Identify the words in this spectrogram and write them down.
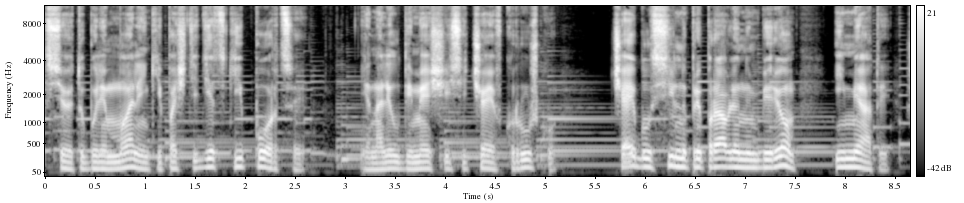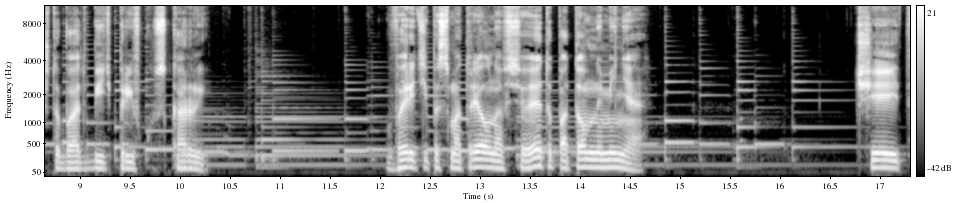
Все это были маленькие, почти детские порции. Я налил дымящийся чай в кружку. Чай был сильно приправлен имбирем и мятой, чтобы отбить привкус коры. Верити посмотрел на все это, потом на меня. Чейт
